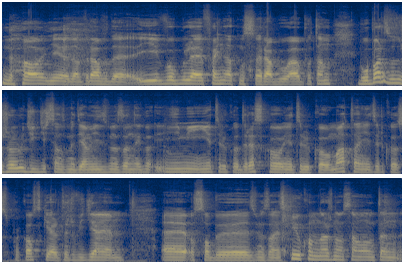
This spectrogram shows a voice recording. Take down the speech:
No nie, naprawdę. I w ogóle fajna atmosfera była, bo tam było bardzo dużo ludzi gdzieś tam z mediami związanych nimi, nie tylko Dresko, nie tylko Mata, nie tylko Spakowski, ale też widziałem e, osoby związane z piłką nożną, samą ten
